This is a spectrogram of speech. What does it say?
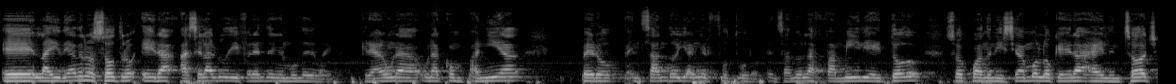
Eh, la idea de nosotros era hacer algo diferente en el mundo del baile. Crear una, una compañía, pero pensando ya en el futuro, pensando en la familia y todo. So, cuando iniciamos lo que era Island Touch,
